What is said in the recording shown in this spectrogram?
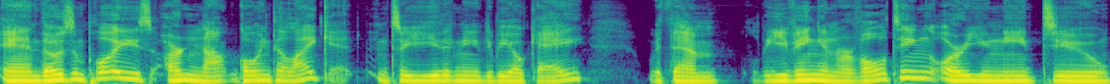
and those employees are not going to like it. And so you either need to be okay with them leaving and revolting, or you need to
